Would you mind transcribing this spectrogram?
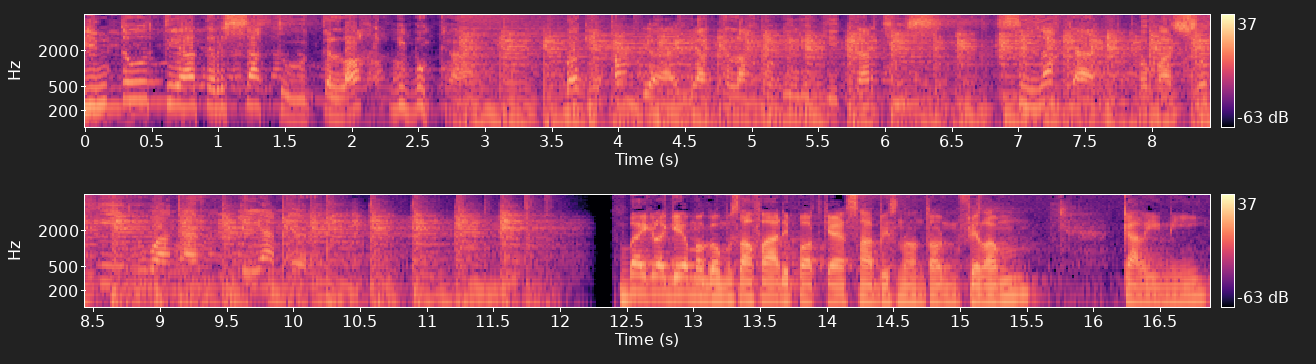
Pintu teater satu telah dibuka. Bagi Anda yang telah memiliki karcis, silakan memasuki ruangan teater. Baik lagi sama gue Mustafa di podcast habis nonton film. Kali ini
